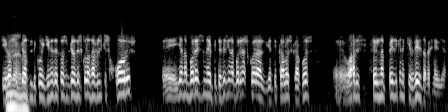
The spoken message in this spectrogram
Και όσο Ναι, πιο ναι. αθλητικό γίνεται, τόσο πιο δύσκολο θα βρίσκεις χώρους ε, για να μπορέσεις να επιτεθείς, για να μπορείς να σκοράζεις. Γιατί καλός ή κακός ε, ο Άρης θέλει να παίζει και να κερδίζει τα παιχνίδια.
